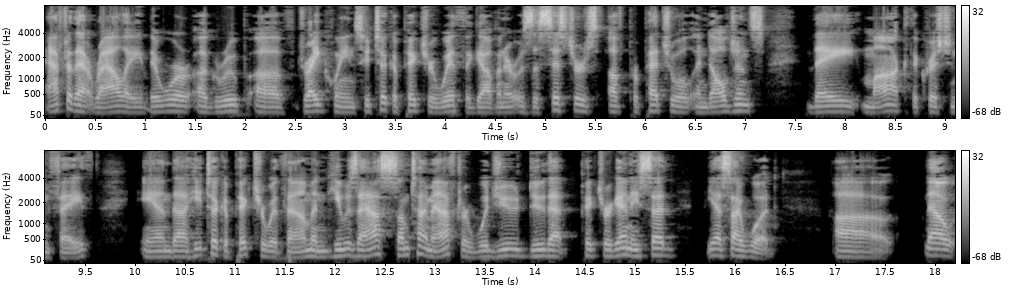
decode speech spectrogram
After that rally, there were a group of drag queens who took a picture with the governor. It was the Sisters of Perpetual Indulgence. They mock the Christian faith. And uh, he took a picture with them and he was asked sometime after, Would you do that picture again? He said, Yes, I would. Uh, now,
